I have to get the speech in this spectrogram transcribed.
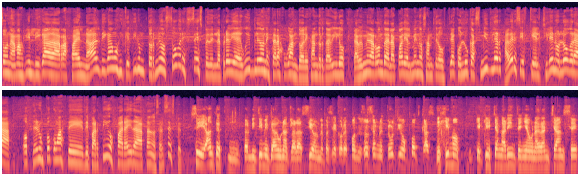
zona más bien ligada a Rafael Nadal, digamos, y que tiene un torneo sobre césped en la previa de Wimbledon. Estará jugando Alejandro Tavilo la primera ronda de la cual, y al menos ante el austriaco Lucas Midler, a ver si es que el chileno logra obtener un poco más de, partidos para ir adaptándose al césped. Sí, antes mm, permitime que haga una aclaración, me parece que corresponde. Nosotros en nuestro último podcast dijimos que Cristian Garín tenía una gran chance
